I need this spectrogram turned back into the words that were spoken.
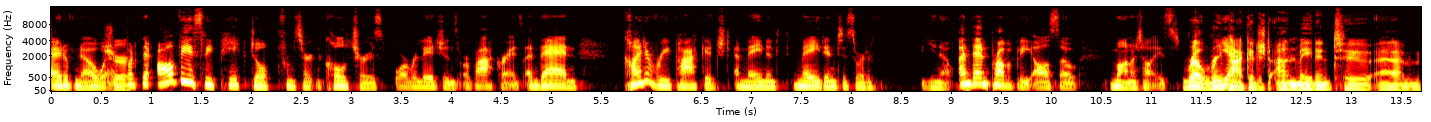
out of nowhere, Sure. but they're obviously picked up from certain cultures or religions or backgrounds and then kind of repackaged and made, in, made into sort of, you know, and then probably also monetized. Well, Yeah. repackaged and made into um,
